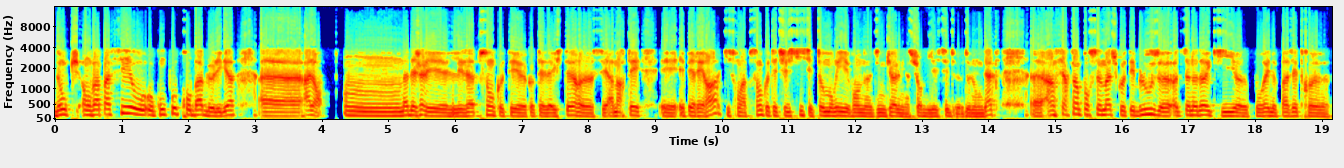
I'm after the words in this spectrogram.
Donc, on va passer au, au compo probable, les gars. Euh, alors, on a déjà les, absents côté euh, côté Leicester, euh, c'est Amarte et, Pereira qui seront absents. Côté Chelsea, c'est Tomori et Van Dinkel, bien sûr blessés de, de longue date. Euh, incertain pour ce match côté Blues, Hudson Odoi qui pourrait ne pas être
